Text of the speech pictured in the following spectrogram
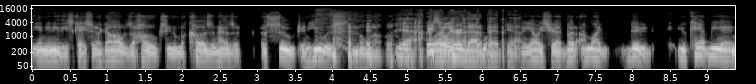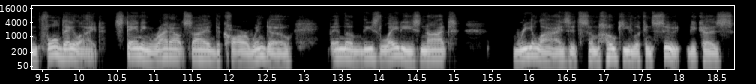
in any of these cases like oh it was a hoax you know my cousin has a a suit and he was Momo. yeah. We well, certainly heard that a bit. Yeah. Uh, you always hear that. But I'm like, dude, you can't be in full daylight standing right outside the car window and the, these ladies not realize it's some hokey looking suit because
